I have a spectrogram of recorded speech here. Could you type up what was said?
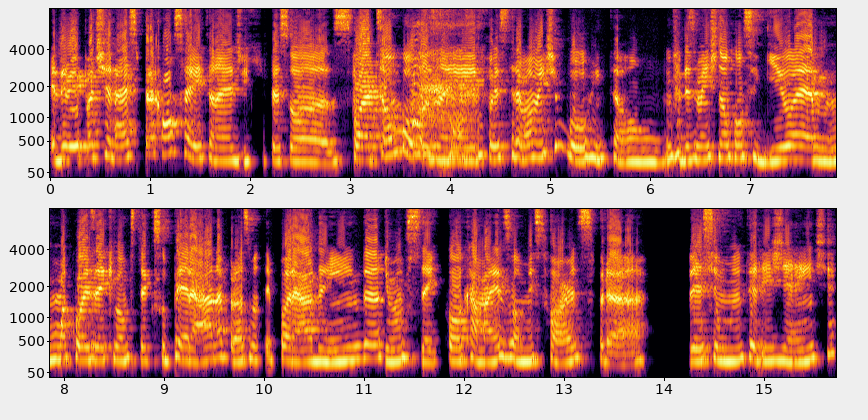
ele veio para tirar esse preconceito, né? De que pessoas fortes são burras, né? E ele foi extremamente burro. Então, infelizmente não conseguiu. É uma coisa aí que vamos ter que superar na próxima temporada ainda. E vamos ter que colocar mais homens fortes para ver se um inteligente.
